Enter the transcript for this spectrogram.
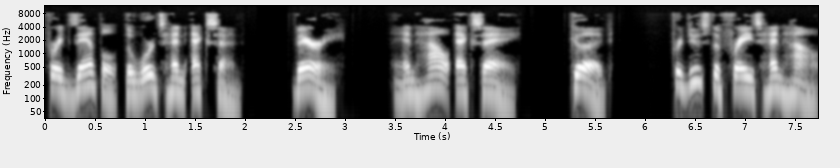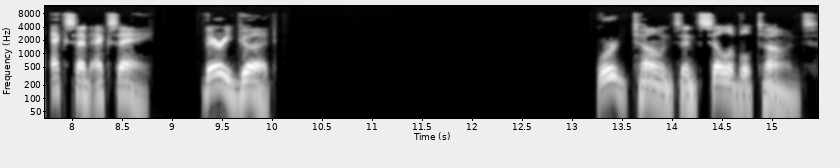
For example, the words hen xen, very, and how xa good produce the phrase hen how xn xa very good. Word tones and syllable tones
